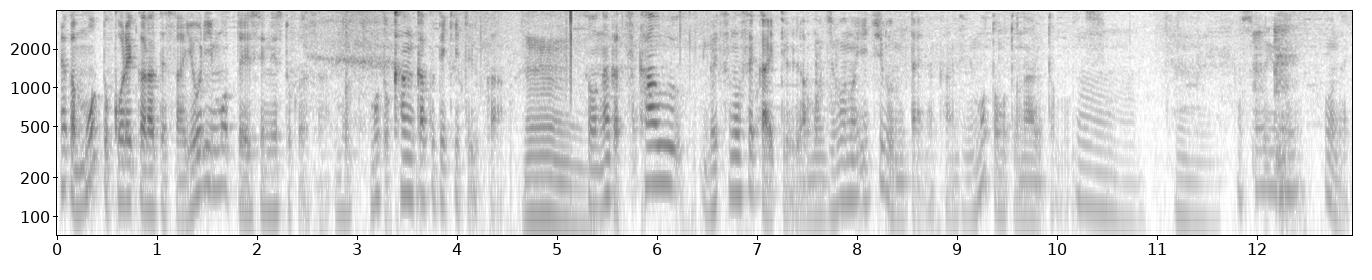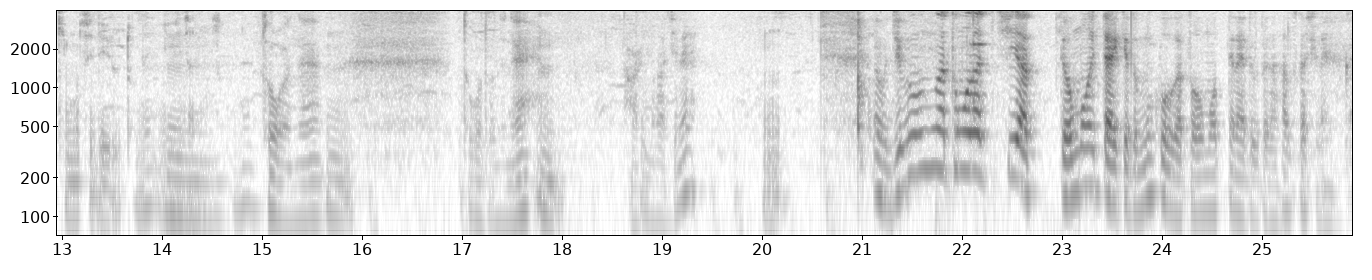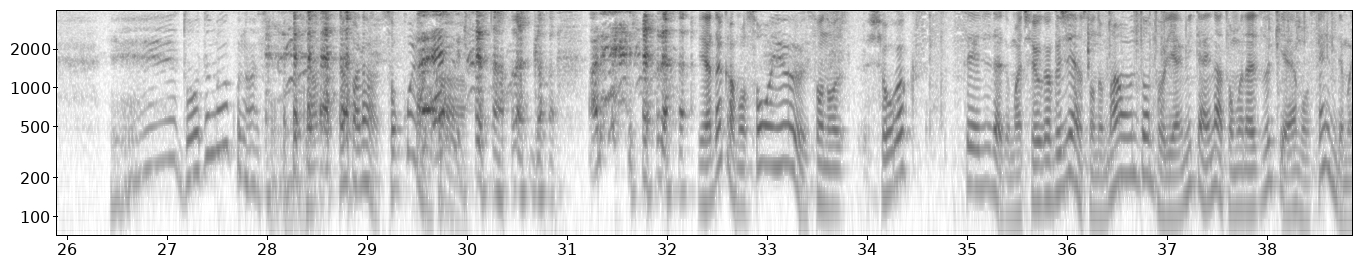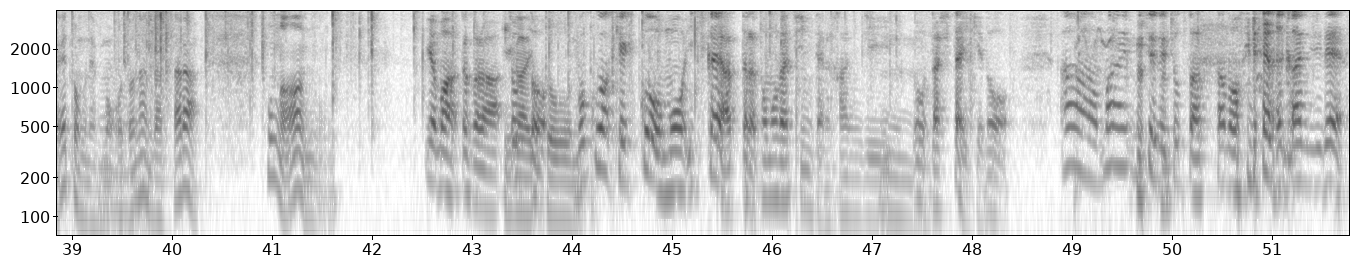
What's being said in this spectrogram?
なんかもっとこれからってさよりもっと SNS とかさももっと感覚的というか、うん。そうなんか使う別の世界というよりはもう自分の一部みたいな感じにもっともっとなると思うんですよ、そういうふうな気持ちでいるとねいいんじゃないですかね。そうやね、うんということでね、うん。はい、友達ね、でも自分は友達やって思いたいけど向こうがそう思ってないってことが恥ずかしくないですか？えー、どうでもよくないですか？だだからそこやんか。なんかあれ？いやだからもうそういうその小学生時代とまあ中学時代のそのマウントの取り合いみたいな友達付き合いはもうせんでもええと思うねん。もう大人だったら、そんなんあんの？いやまあだからちょっとと僕は結構もう一回会ったら友達みたいな感じを出したいけど、ああ前店でちょっと会ったの？みたいな感じで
